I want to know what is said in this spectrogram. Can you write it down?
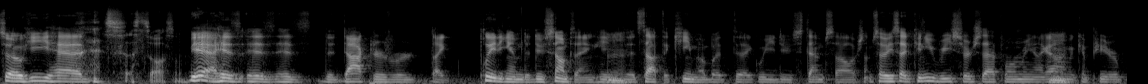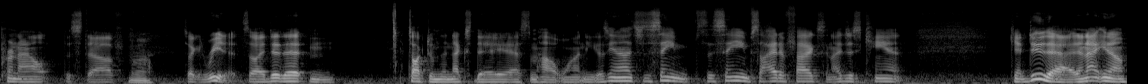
So he had, That's, that's awesome. yeah, his his his the doctors were like pleading him to do something. He Mm. had stopped the chemo, but like, will you do stem cell or something? So he said, can you research that for me? Like, I don't Mm. have a computer. Print out the stuff Wow. so I could read it. So I did it and talked to him the next day. Asked him how it went. And he goes, "Yeah, it's the same. It's the same side effects, and I just can't can't do that." And I, you know,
